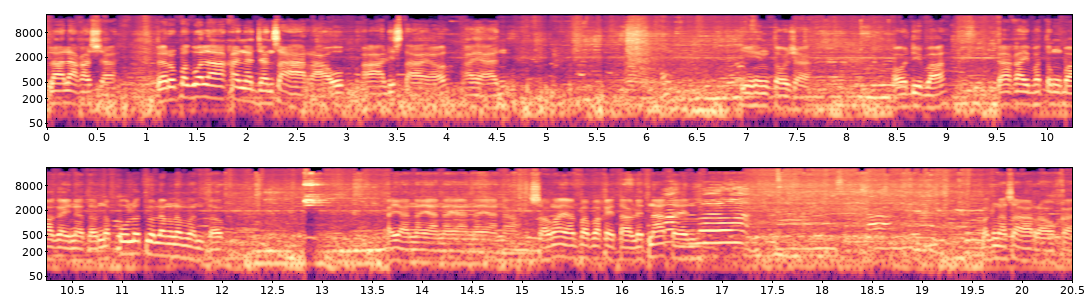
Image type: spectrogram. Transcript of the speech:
Lalakas siya. Pero pag wala ka na dyan sa araw, aalis tayo. Ayan. Ihinto siya. O, di ba? Kakaiba tong bagay na to. Napulot ko lang naman to. Ayan, ayan, ayan, ayan. So ngayon, papakita ulit natin. Pag nasa araw ka.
